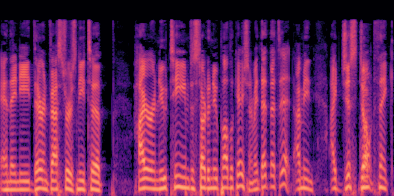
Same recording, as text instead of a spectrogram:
and they need their investors need to hire a new team to start a new publication. I mean that that's it. I mean I just don't think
